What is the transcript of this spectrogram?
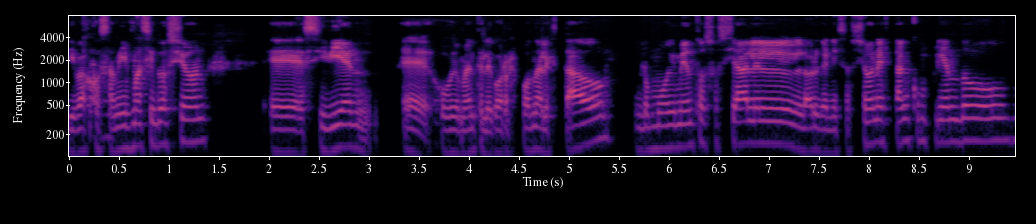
Y bajo esa misma situación, eh, si bien eh, obviamente le corresponde al Estado, los movimientos sociales, las organizaciones están cumpliendo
